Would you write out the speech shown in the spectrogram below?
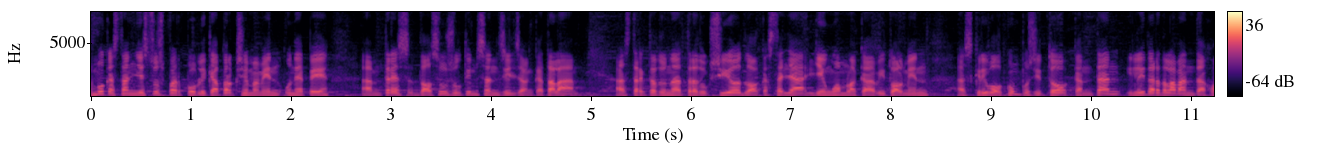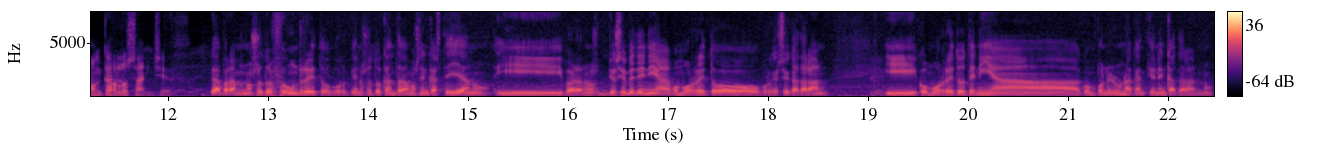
Los MUC estan llestos per publicar pròximament un EP amb tres dels seus últims senzills en català. Es tracta d'una traducció del castellà, llengua amb la que habitualment escriu el compositor, cantant i líder de la banda, Juan Carlos Sánchez. Para nosotros fue un reto, porque nosotros cantábamos en castellano y para nos, yo siempre tenía como reto, porque soy catalán, y como reto tenía componer una canción en catalán. ¿no?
